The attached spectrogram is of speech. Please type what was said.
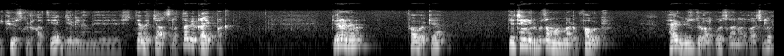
246'ya gerilemiş. Demek ki hasılatta bir kayıp var. Gelelim FAVÖK'e. Geçen yıl bu zamanlar FAVÖK her 100 liralık öz kaynağı karşılık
